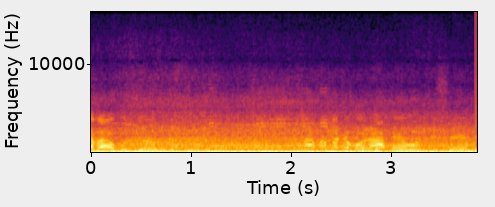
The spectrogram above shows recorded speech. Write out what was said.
ndaba agudde olubuto akamotokola akewunziseemu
